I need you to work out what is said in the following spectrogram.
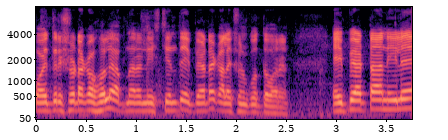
পঁয়ত্রিশশো টাকা হলে আপনারা নিশ্চিন্তে এই পেয়ারটা কালেকশন করতে পারেন। এই পেয়ারটা নিলে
